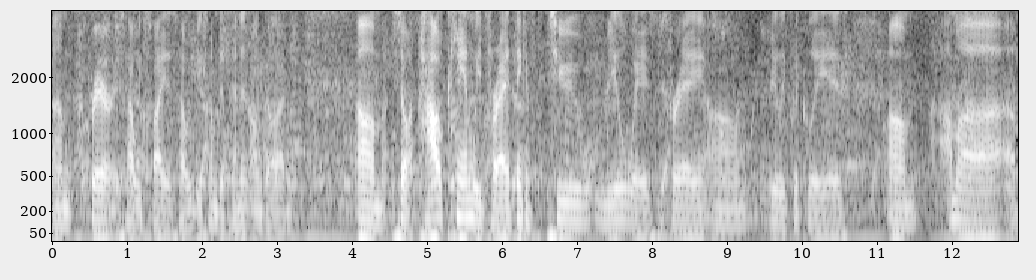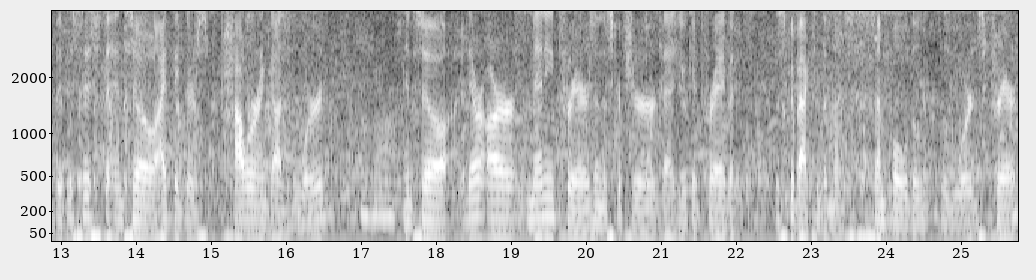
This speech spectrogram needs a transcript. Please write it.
um, prayer is how we fight. It's how we become dependent on God. Um, so, how can we pray? I think of two real ways to pray um, really quickly. Is um, I'm a, a biblicist, and so I think there's power in God's word. And so there are many prayers in the scripture that you could pray, but let's go back to the most simple, the, the Lord's Prayer.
